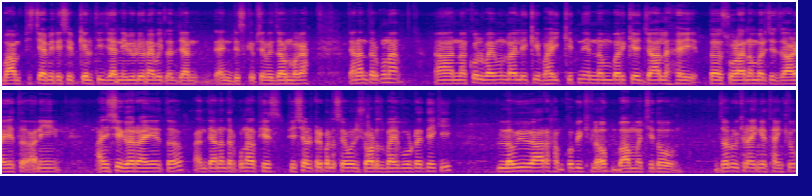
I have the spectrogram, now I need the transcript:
वामपीची आम्ही रिसीव केली ती ज्यांनी व्हिडिओ नाही बघितला ज्यां त्यांनी डिस्क्रिप्शनमध्ये जाऊन बघा. त्यानंतर पुन्हा नकुल भाई म्हणून लागले की भाई कितने नंबर के जाल आहे तर सोळा नंबरचे जाळ येतं आणि ऐंशी घर आहेत. आणि त्यानंतर पुन्हा फिश फिशल ट्रिपल सेवन शॉर्ट्स बाय बोल रहे थे की लव यू यार हमको भी खिलाओ. बाम मच्छी तो जरूर खिलाएंगे. थँक्यू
